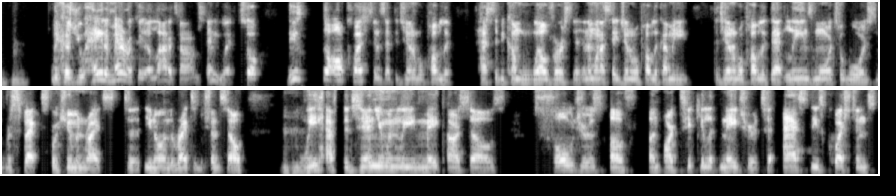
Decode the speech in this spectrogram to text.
Mm-hmm. Because you hate America a lot of times anyway. So these are all questions that the general public has to become well versed in. And when I say general public, I mean the general public that leans more towards respect for human rights to, you know, and the right to defend self. Mm-hmm. We have to genuinely make ourselves soldiers of an articulate nature to ask these questions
